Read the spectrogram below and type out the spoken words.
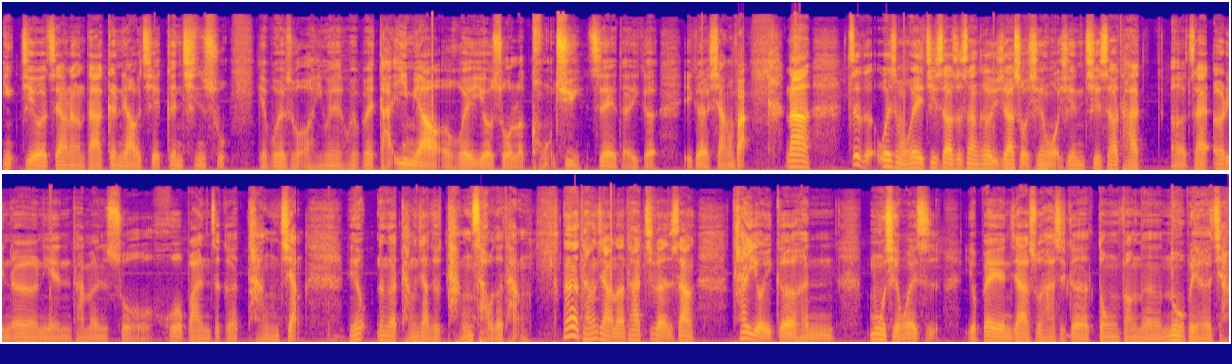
因借由这样让大家更了解、更清楚，也不会说哦，因为会不会打疫苗而会有所了恐惧之类的一个一个想法。那这个为什么会介绍这三个科学家？首先，我先介绍他。呃，在二零二二年，他们所获颁这个糖奖，你用那个糖奖就是唐朝的唐。那个糖奖呢，它基本上它有一个很，目前为止有被人家说它是一个东方的诺贝尔奖。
